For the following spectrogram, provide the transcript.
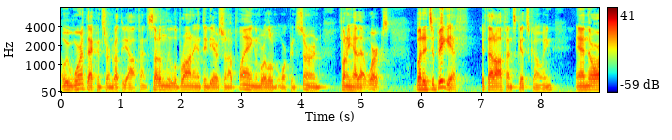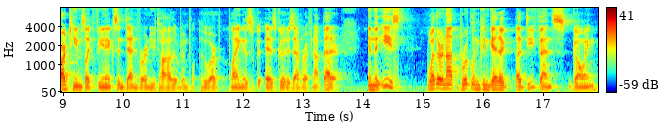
and we weren't that concerned about the offense. Suddenly, LeBron and Anthony Davis are not playing, and we're a little bit more concerned. Funny how that works, but it's a big if if that offense gets going. And there are teams like Phoenix and Denver and Utah who, been, who are playing as as good as ever, if not better. In the East, whether or not Brooklyn can get a, a defense going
